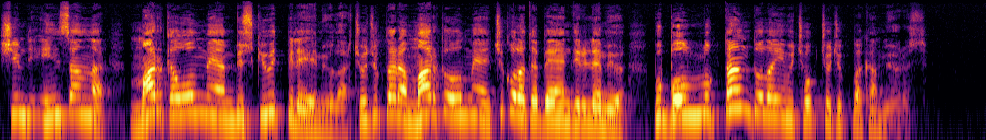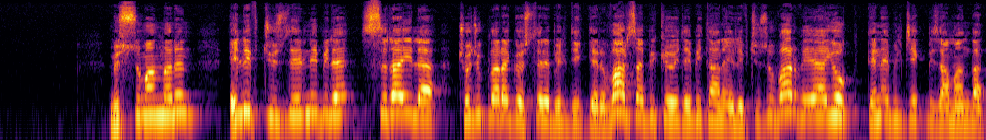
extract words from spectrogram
Şimdi insanlar marka olmayan bisküvit bile yemiyorlar. Çocuklara marka olmayan çikolata beğendirilemiyor. Bu bolluktan dolayı mı çok çocuk bakamıyoruz? Müslümanların elif cüzlerini bile sırayla çocuklara gösterebildikleri varsa bir köyde bir tane elif cüzü var veya yok denebilecek bir zamandan.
